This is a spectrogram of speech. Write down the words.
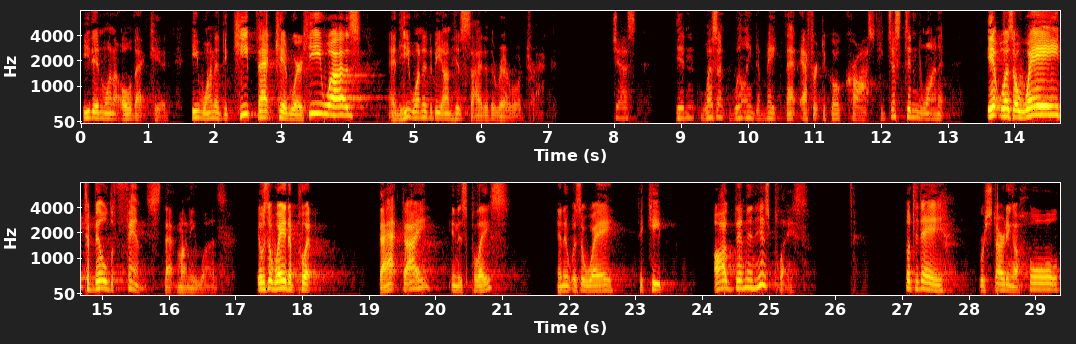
He didn't want to owe that kid. He wanted to keep that kid where he was, and he wanted to be on his side of the railroad track. Just didn't, wasn't willing to make that effort to go across. He just didn't want it. It was a way to build a fence, that money was. It was a way to put that guy in his place, and it was a way to keep Ogden in his place. So today, we're starting a whole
